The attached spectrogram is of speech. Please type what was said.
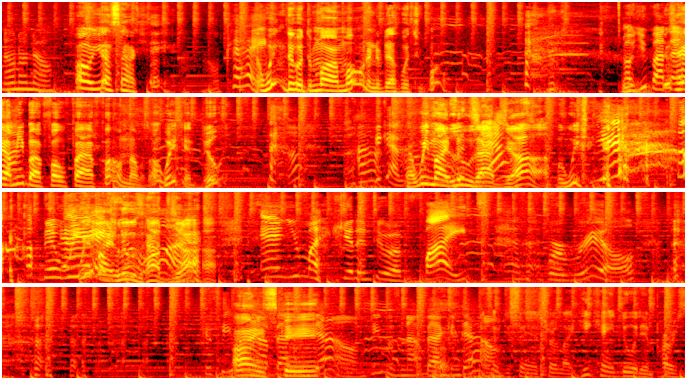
no, no, no. Oh yes, I can. Okay. And we can do it tomorrow morning if that's what you want. Oh, you about Just that? have me about four, five phone numbers. Oh, we can do it. Oh, oh. We got Now we might lose our job, but we can. Yeah. then we, we might lose our job. and you might get into a fight for real. Because he was I ain't not scared. backing down. He was not backing That's down. what you're saying, sure. Like he can't do it in person.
